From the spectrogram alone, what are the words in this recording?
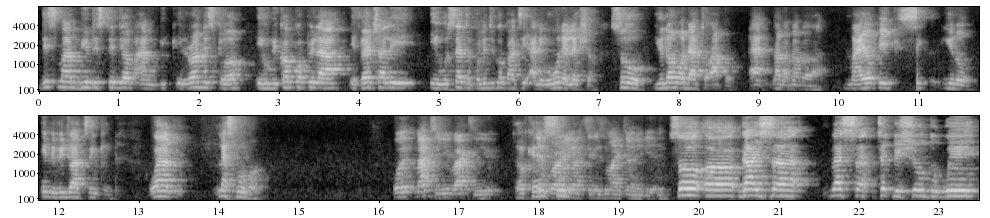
this man built this stadium and run this club. It will become popular. Eventually, it will set a political party and it will win election. So you don't want that to happen. Uh, blah, blah, blah, blah, blah. Myopic, you know, individual thinking. Well, let's move on. Well, back to you. Back to you. Okay. so, until it's my turn again. So, uh, guys, uh, let's uh, take the show the way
